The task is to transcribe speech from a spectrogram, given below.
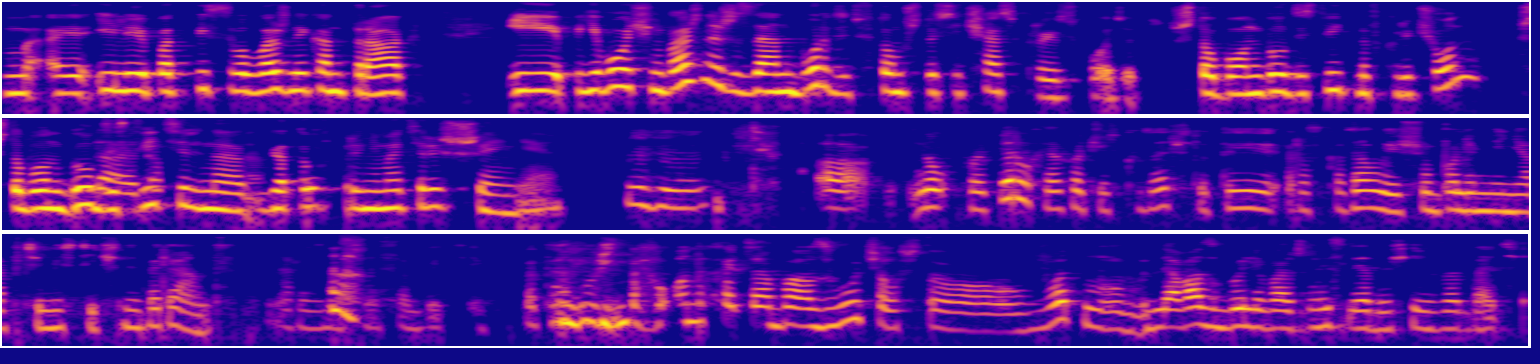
э, или подписывал важный контракт, и его очень важно же заанбордить в том, что сейчас происходит, чтобы он был действительно включен, чтобы он был да, действительно готов принимать решения. Мгм. А, ну, во-первых, я хочу сказать, что ты рассказала еще более-менее оптимистичный вариант развития событий, потому что он хотя бы озвучил, что вот, ну, для вас были важны следующие задачи.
